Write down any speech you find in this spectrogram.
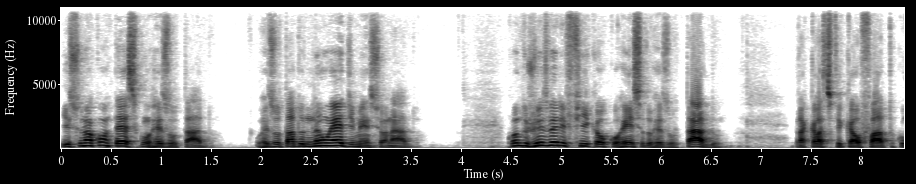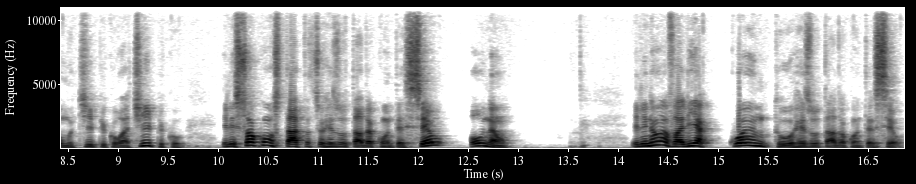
Isso não acontece com o resultado. O resultado não é dimensionado. Quando o juiz verifica a ocorrência do resultado, para classificar o fato como típico ou atípico, ele só constata se o resultado aconteceu ou não. Ele não avalia quanto o resultado aconteceu.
